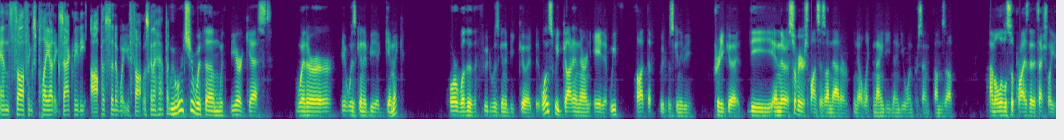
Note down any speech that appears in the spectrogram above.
and saw things play out exactly the opposite of what you thought was going to happen? We weren't sure with um with Be Our Guest whether it was going to be a gimmick or whether the food was going to be good. But once we got in there and ate it, we thought the food was going to be pretty good. The and the survey responses on that are you know like 90, 91 percent thumbs up. I'm a little surprised that it's actually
